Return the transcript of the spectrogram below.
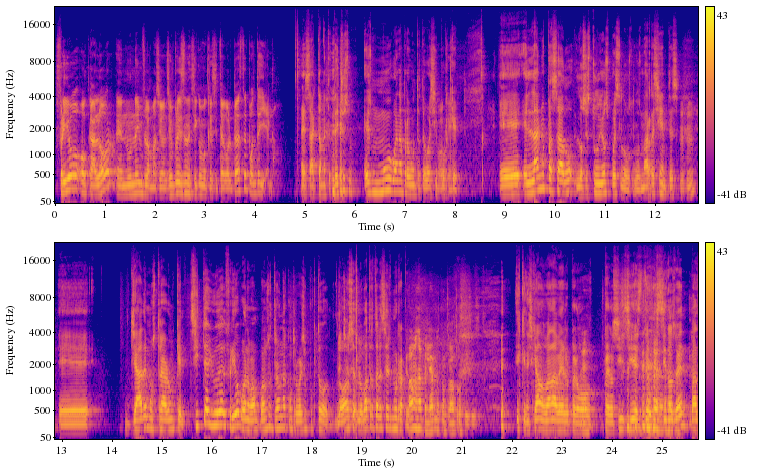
Frío o calor en una inflamación. Siempre dicen así como que si te golpeaste, ponte hielo. Exactamente. De hecho, es, es muy buena pregunta, te voy a decir por qué. Eh, el año pasado, los estudios, pues los, los más recientes, eh, ya demostraron que si te ayuda el frío. Bueno, vamos, a entrar en una controversia un poquito. Lo, vamos a- lo tratar de hacer muy rápido. Vamos a pelearnos contra otros físicos. Y que ni siquiera nos van a ver, pero, Eh. pero sí, sí, este, si nos ven, va-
